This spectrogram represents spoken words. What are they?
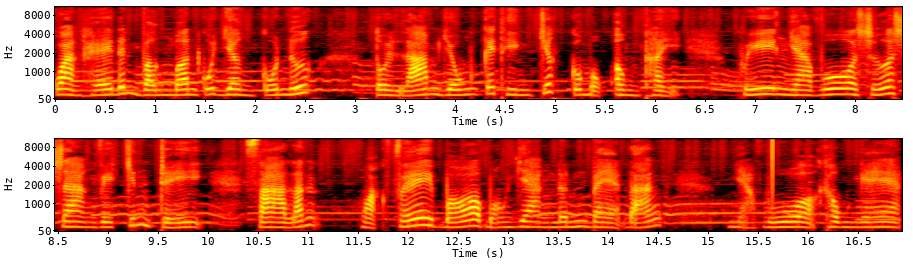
quan hệ đến vận mệnh của dân của nước. Tôi lạm dụng cái thiên chức của một ông thầy, khuyên nhà vua sửa sang việc chính trị, xa lánh hoặc phế bỏ bọn gian nịnh bè đảng. Nhà vua không nghe,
